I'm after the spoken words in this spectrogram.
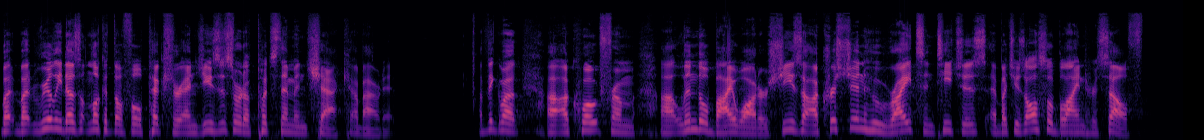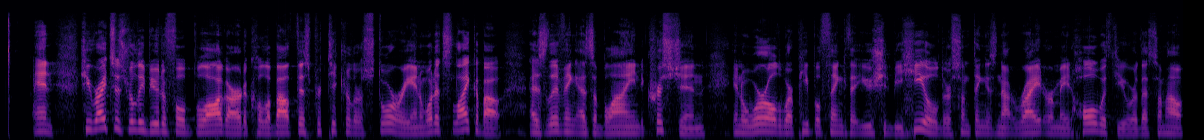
but, but really doesn't look at the full picture, and Jesus sort of puts them in check about it. I think about uh, a quote from uh, Lyndall Bywater. She's a Christian who writes and teaches, but she's also blind herself. And she writes this really beautiful blog article about this particular story and what it's like about as living as a blind Christian in a world where people think that you should be healed or something is not right or made whole with you or that somehow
